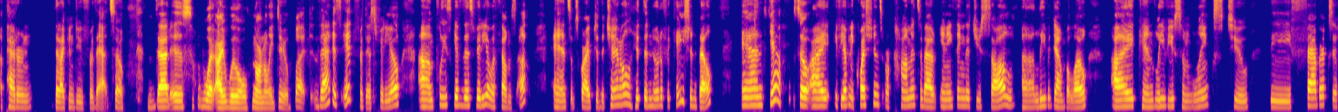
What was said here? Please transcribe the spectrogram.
a pattern that I can do for that. So that is what I will normally do. But that is it for this video. Um, please give this video a thumbs up and subscribe to the channel. Hit the notification bell. And yeah, so I, if you have any questions or comments about anything that you saw, uh, leave it down below. I can leave you some links to the fabrics if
